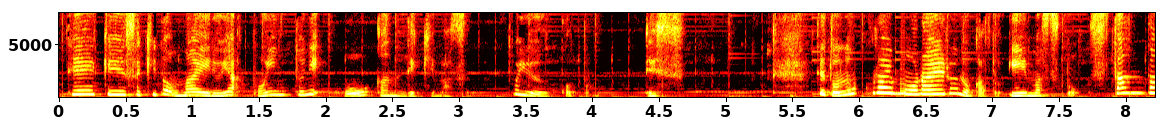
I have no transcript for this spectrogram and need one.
提携先のマイルやポイントに交換できますということです。で、どのくらいもらえるのかと言いますと、スタンダ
